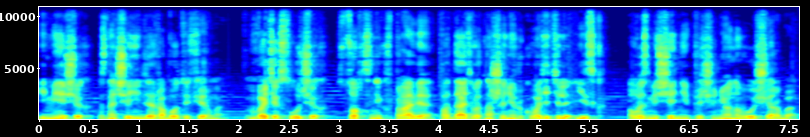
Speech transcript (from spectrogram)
имеющих значение для работы фирмы. В этих случаях собственник вправе подать в отношении руководителя иск о возмещении причиненного ущерба.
